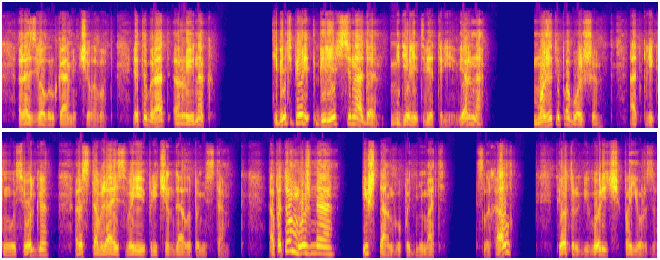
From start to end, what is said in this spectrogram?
— развел руками пчеловод, — «это, брат, рынок. Тебе теперь беречься надо недели две-три, верно?» «Может, и побольше», — откликнулась Ольга, расставляя свои причиндалы по местам. «А потом можно и штангу поднимать». «Слыхал?» Петр Григорьевич поерзал.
